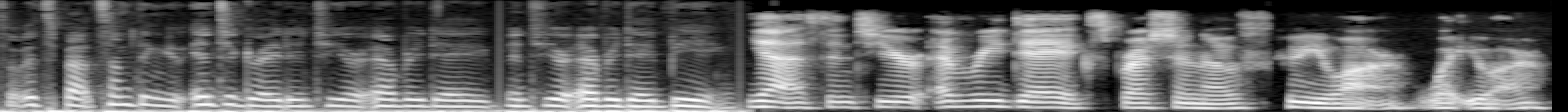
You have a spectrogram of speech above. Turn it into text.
So it's about something you integrate into your everyday into your everyday being. Yes, into your everyday expression of who you are, what you are.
